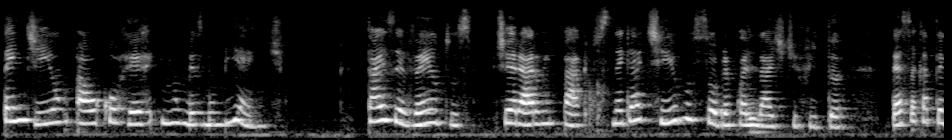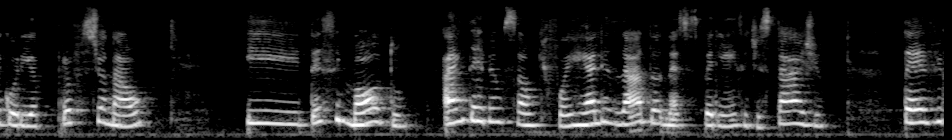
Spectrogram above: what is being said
tendiam a ocorrer em um mesmo ambiente. Tais eventos geraram impactos negativos sobre a qualidade de vida dessa categoria profissional e, desse modo, a intervenção que foi realizada nessa experiência de estágio teve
